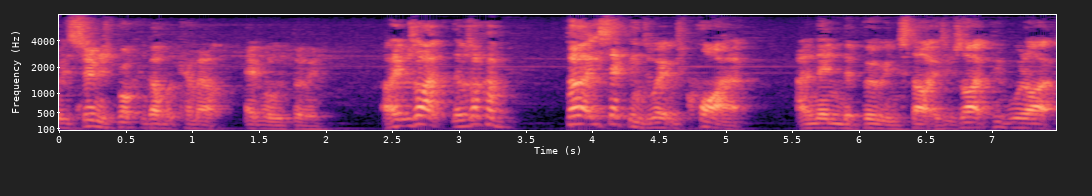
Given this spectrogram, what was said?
as soon as Brock and Goldberg came out, everyone was booing. I think it was like there was like a 30 seconds where it was quiet, and then the booing started. It was like people were like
